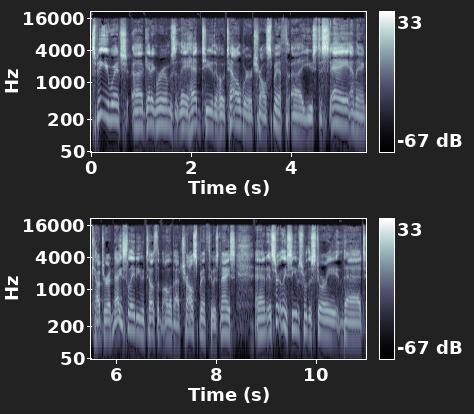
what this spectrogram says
Speaking of which, uh, getting rooms, they head to the hotel where Charles Smith uh, used to stay, and they encounter a nice lady who tells them all about Charles Smith, who is nice. And it certainly seems from the story that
